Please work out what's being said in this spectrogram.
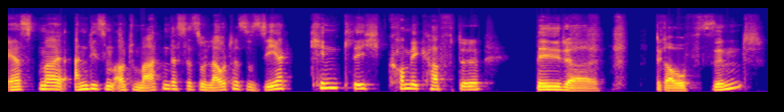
erstmal an diesem Automaten, dass da so lauter so sehr kindlich comichafte Bilder drauf sind.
